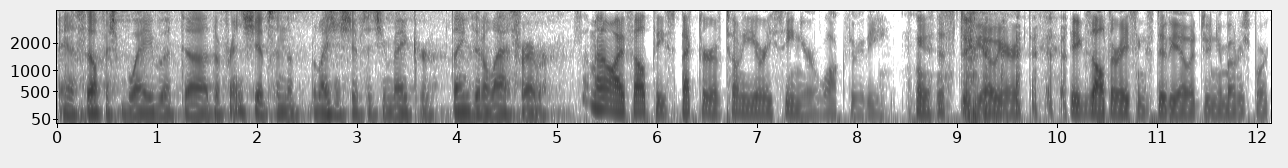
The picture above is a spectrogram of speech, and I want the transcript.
in a selfish way, but uh, the friendships and the relationships that you make are things that'll last forever. Somehow I felt the specter of Tony Eury Sr. walk through the studio here at the Axalta Racing Studio at Junior Motorsports.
